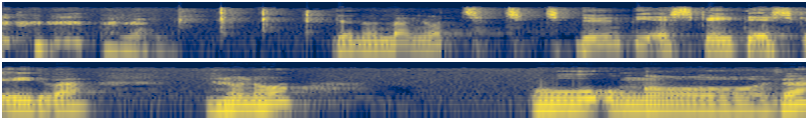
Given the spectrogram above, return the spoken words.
Talaga. Ganon lang, yun. Di yung TSK, TSK, di ba? Ano, no? Oo nga. Diba?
